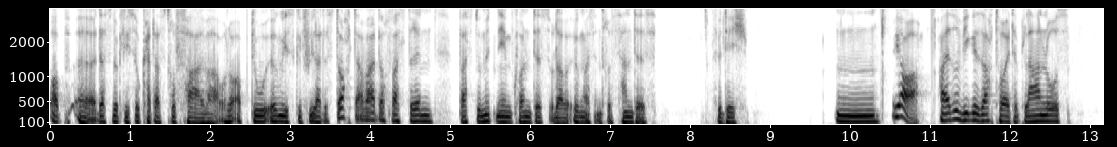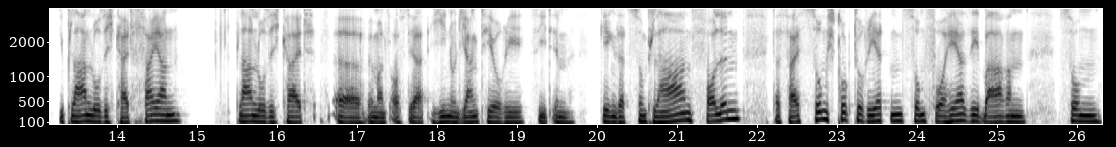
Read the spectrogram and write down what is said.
ob äh, das wirklich so katastrophal war oder ob du irgendwie das Gefühl hattest, doch, da war doch was drin, was du mitnehmen konntest oder irgendwas Interessantes für dich. Mm, ja, also wie gesagt, heute planlos. Die Planlosigkeit feiern. Planlosigkeit, äh, wenn man es aus der Yin- und Yang-Theorie sieht, im Gegensatz zum planvollen, das heißt zum strukturierten, zum vorhersehbaren, zum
